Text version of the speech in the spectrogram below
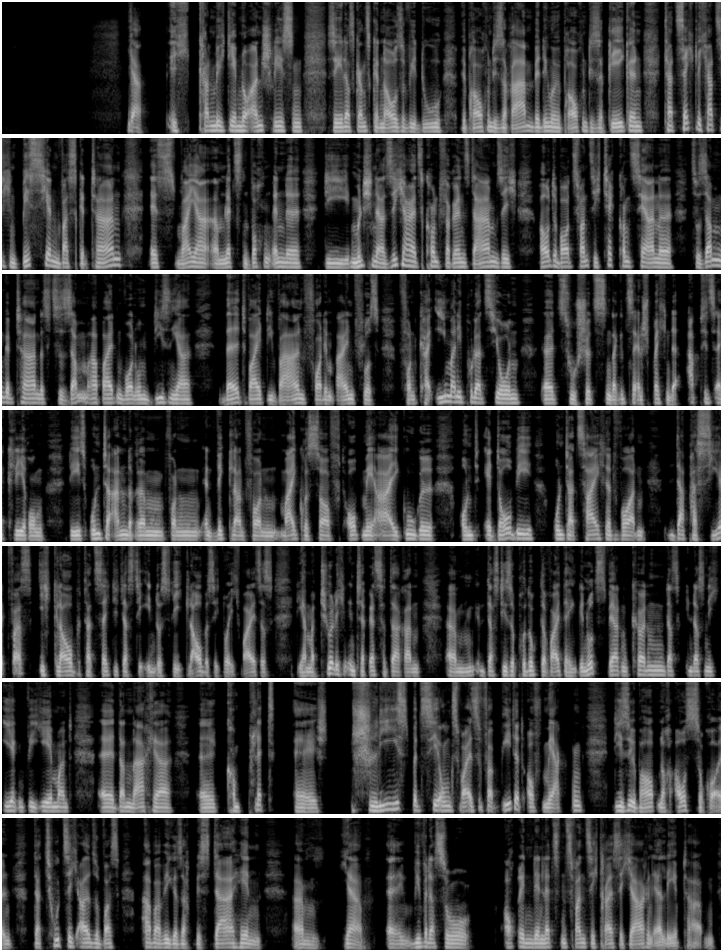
Ja, ich kann mich dem nur anschließen, sehe das ganz genauso wie du. Wir brauchen diese Rahmenbedingungen, wir brauchen diese Regeln. Tatsächlich hat sich ein bisschen was getan. Es war ja am letzten Wochenende die Münchner Sicherheitskonferenz. Da haben sich roundabout 20 Tech-Konzerne zusammengetan, dass sie zusammenarbeiten wollen, um diesen Jahr weltweit die Wahlen vor dem Einfluss von KI-Manipulationen äh, zu schützen. Da gibt es eine entsprechende Absichtserklärung, die ist unter anderem von Entwicklern von Microsoft, OpenAI, Google und Adobe unterzeichnet worden. Da passiert was. Ich glaube tatsächlich, dass die Industrie, ich glaube es nicht nur, ich weiß es, die haben natürlich ein Interesse daran, ähm, dass diese Produkte weiterhin genutzt werden können, dass ihnen das nicht irgendwie jemand äh, dann nachher äh, komplett äh, schließt beziehungsweise verbietet auf Märkten, diese überhaupt noch auszurollen. Da tut sich also was, aber wie gesagt, bis dahin, ähm, ja, äh, wie wir das so auch in den letzten 20, 30 Jahren erlebt haben,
